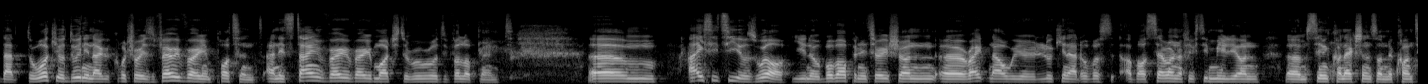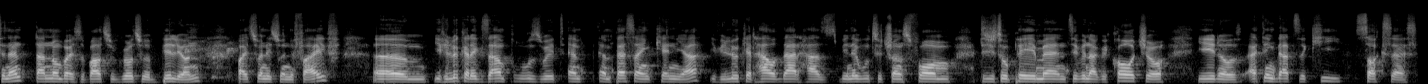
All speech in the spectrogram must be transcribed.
that the work you're doing in agriculture is very, very important, and it's tying very, very much to rural development. Um, ICT as well, you know, mobile penetration, uh, right now we're looking at over about 750 million um, SIM connections on the continent. That number is about to grow to a billion by 2025. Um, if you look at examples with M-Pesa in Kenya, if you look at how that has been able to transform digital payments, even agriculture, you know, I think that's a key success.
